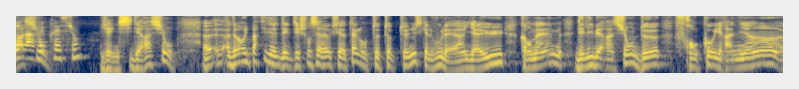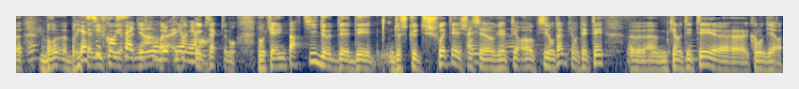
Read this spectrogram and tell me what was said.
dans la répression il y a une sidération. Euh, d'abord, une partie des, des, chancelleries occidentales ont obtenu ce qu'elles voulaient. Hein. Il y a eu quand même des libérations de franco-iraniens, euh, britannico-iraniens. exactement. Donc il y a une partie de, de, ce que souhaitaient les chancelleries occidentales qui ont été, euh, qui ont été comment dire,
